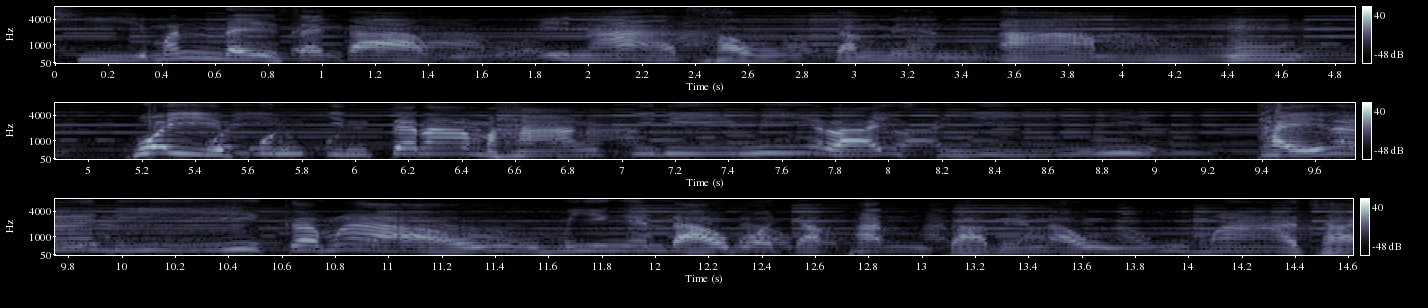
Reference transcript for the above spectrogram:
ขี่มันได้ใส่กาโอ้ยนาเขาจังแมนอามห้วยปุ่นกินแต่น้ำหางกีดีมีหลายสี ไถนาดีก็มาเอามีเงินดาวบ่จักพันก็แม่นเอามาใช้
